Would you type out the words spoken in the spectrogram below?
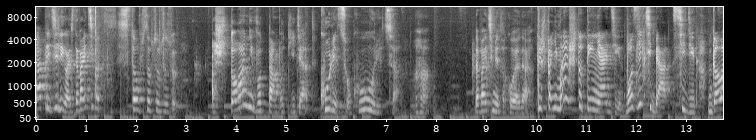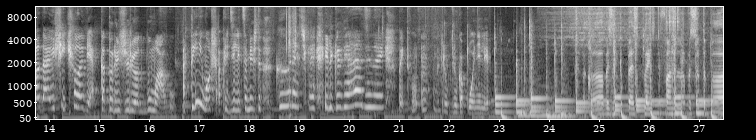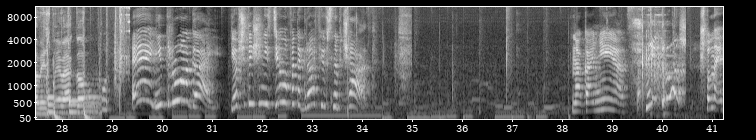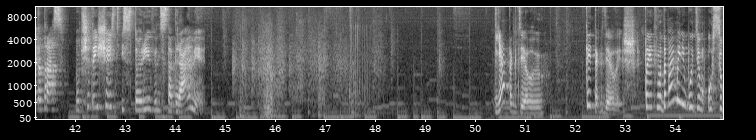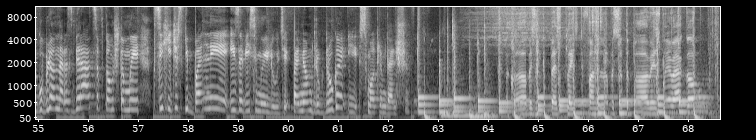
я определилась. Давайте вот... Стоп, стоп, стоп, стоп, стоп. А что они вот там вот едят? Курицу. Курица. Ага. Давайте мне такое, да. Ты же понимаешь, что ты не один. Возле тебя сидит голодающий человек, который жрет бумагу. А ты не можешь определиться между курочкой или говядиной. Поэтому мы друг друга поняли. Эй, не трогай! Я вообще-то еще не сделала фотографию в Snapchat. Наконец-то! Не трожь! Что на этот раз? Вообще-то еще есть истории в Инстаграме. Я так делаю. Ты так делаешь. Поэтому давай мы не будем усугубленно разбираться в том, что мы психически больные и зависимые люди. Поймем друг друга и смотрим дальше.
